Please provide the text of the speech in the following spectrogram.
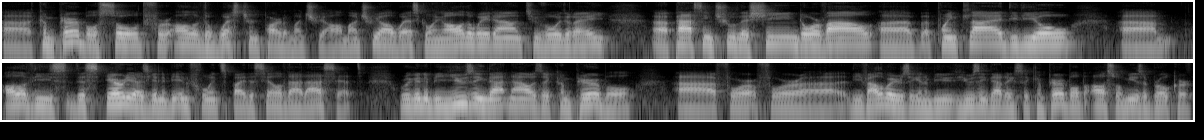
uh, comparable sold for all of the western part of Montreal, Montreal West, going all the way down to Vaudreuil, uh, passing through Lachine, Dorval, uh, Pointe-Claire, DDO. Um, all of these, this area is going to be influenced by the sale of that asset. We're going to be using that now as a comparable uh, for, for uh, the evaluators are going to be using that as a comparable, but also me as a broker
